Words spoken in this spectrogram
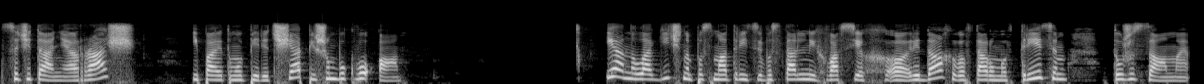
сочетание ращ, и поэтому перед ща пишем букву А. И аналогично посмотрите в остальных, во всех э, рядах, и во втором, и в третьем то же самое.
